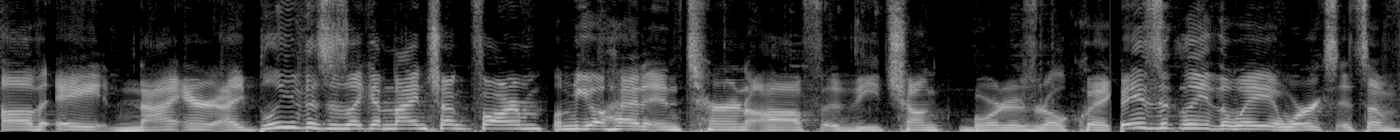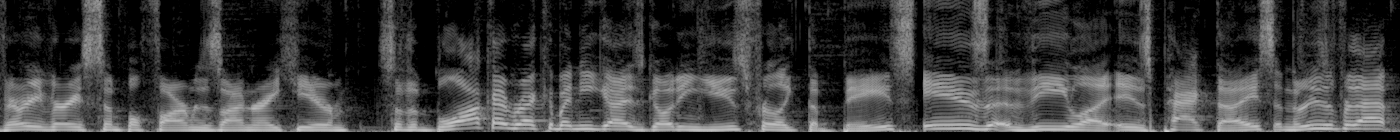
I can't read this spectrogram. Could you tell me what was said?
of a nine, or I believe this is like a nine chunk farm. Let me go ahead and turn off the chunk borders real quick. Basically, the way it works, it's a very very simple farm design right here. So the block I recommend you guys go to use for like the base is the like is packed ice, and the reason for that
